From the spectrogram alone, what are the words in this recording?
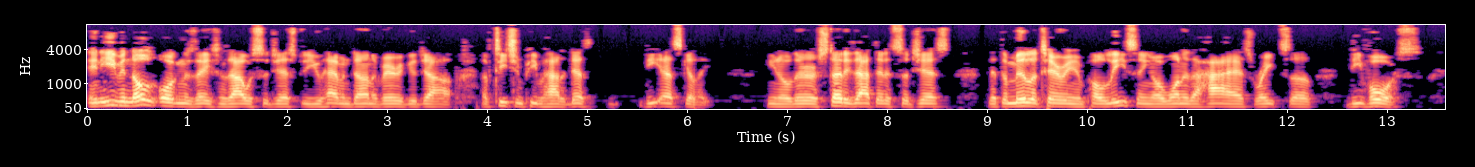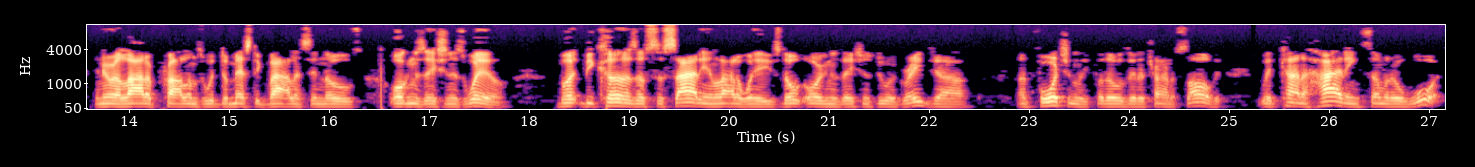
And even those organizations, I would suggest to you, haven't done a very good job of teaching people how to de- de-escalate. You know, there are studies out there that suggest that the military and policing are one of the highest rates of divorce. And there are a lot of problems with domestic violence in those organizations as well. But because of society in a lot of ways, those organizations do a great job, unfortunately, for those that are trying to solve it, with kind of hiding some of the warts.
